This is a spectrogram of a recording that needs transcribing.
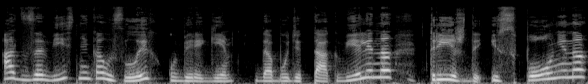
от завистников злых убереги. Да будет так велено, трижды исполнено.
